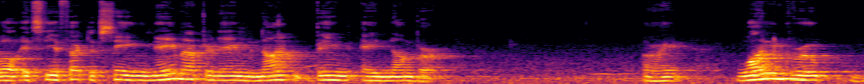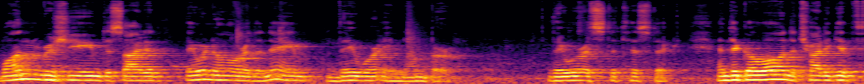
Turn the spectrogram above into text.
Well, it's the effect of seeing name after name not being a number. All right? One group, one regime decided they were no longer the name, they were a number. They were a statistic. And they go on to try to give,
